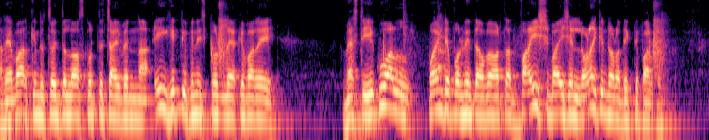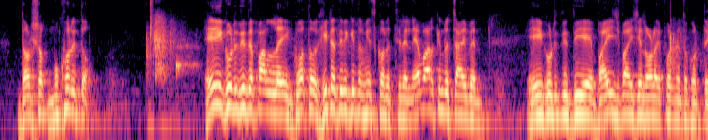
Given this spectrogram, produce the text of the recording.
আর এবার কিন্তু চোদ্দ লস করতে চাইবেন না। এই হিটটি ফিনিশ করলে একেবারে ম্যাচটি ইকুয়াল পয়েন্টে পরিণত হবে, অর্থাৎ বাইশ বাইশের লড়াই কিন্তু আমরা দেখতে পারব। দর্শক মুখরিত। এই গুটি দিতে পারলেই গত হিটে তিনি কিন্তু মিস করেছিলেন। এবার কিন্তু চাইবেন এই গুটিটি দিয়ে বাইশ বাইশে লড়াই পরিণত করতে।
